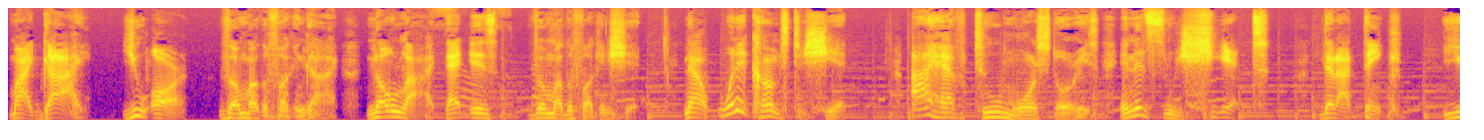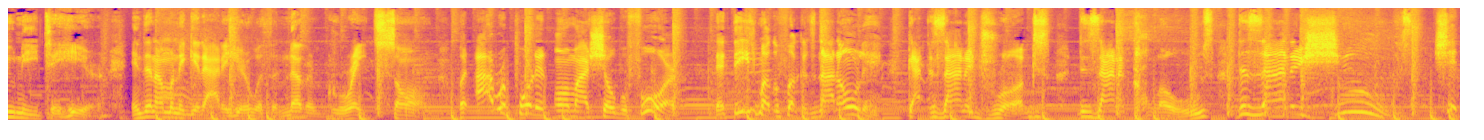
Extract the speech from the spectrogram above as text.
My guy, you are the motherfucking guy. No lie. That is the motherfucking shit. Now, when it comes to shit, I have two more stories, and it's some shit that I think you need to hear. And then I'm gonna get out of here with another great song. But I reported on my show before that these motherfuckers not only got designer drugs, designer clothes, designer shoes. Shit,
